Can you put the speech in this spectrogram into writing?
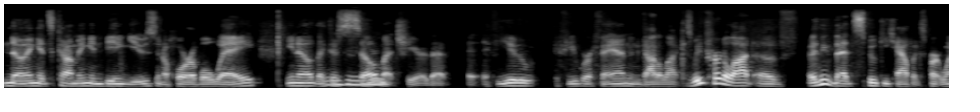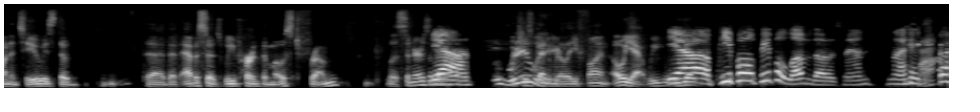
knowing it's coming and being used in a horrible way you know like there's so Mhm. much here that if you if you were a fan and got a lot because we've heard a lot of i think that spooky catholics part one and two is the the, the episodes we've heard the most from listeners about, yeah which has been really fun oh yeah we, we yeah people people love those man like Wow.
